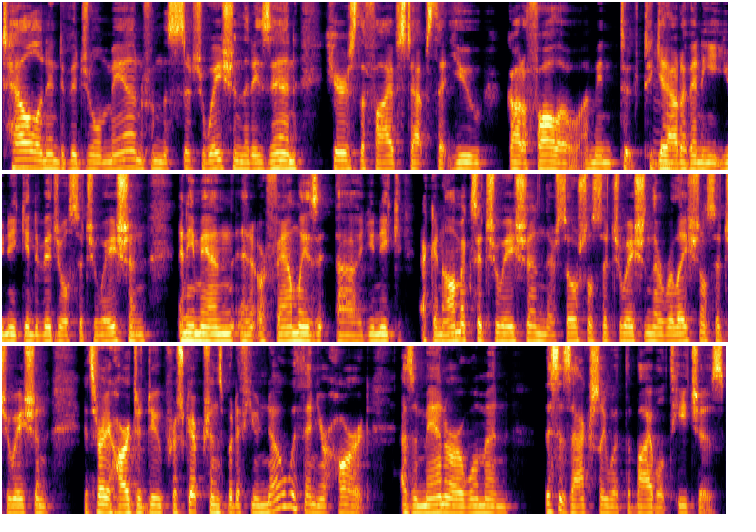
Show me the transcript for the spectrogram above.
tell an individual man from the situation that he's in here's the five steps that you got to follow. I mean to, to get out of any unique individual situation any man and, or family's uh, unique economic situation their social situation their relational situation it's very hard to do prescriptions but if you know within your heart as a man or a woman this is actually what the bible teaches.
